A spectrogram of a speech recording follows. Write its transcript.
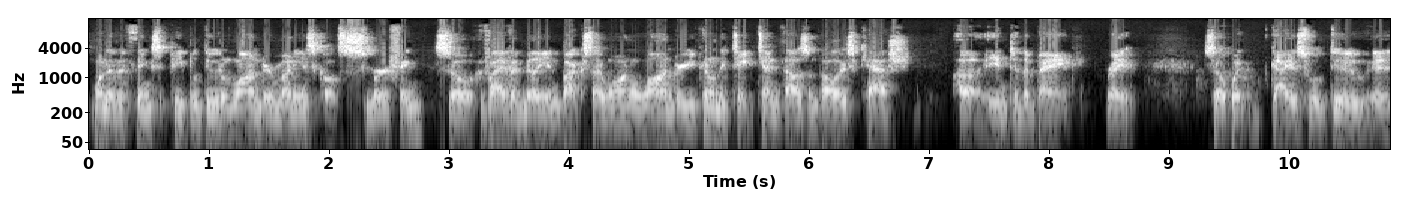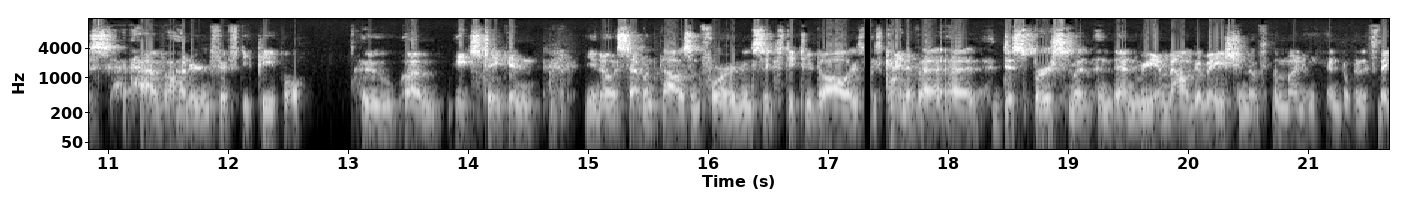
One of the things people do to launder money is called smurfing. So if I have a million bucks I want to launder, you can only take ten thousand dollars cash uh, into the bank, right? So what guys will do is have 150 people who um, each taken you know, seven thousand four hundred sixty-two dollars. It's kind of a, a, disbursement and then reamalgamation of the money. And if they,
